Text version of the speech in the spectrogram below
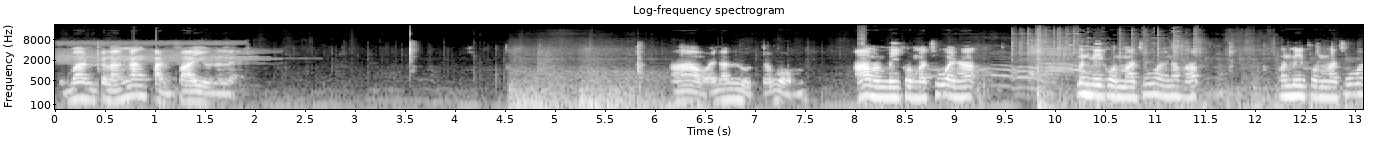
ผมว่ากำลังนั่งปั่นไฟอยู่นั่นแหละ อ้าวไอ้นั่นหลุดครับผม อ้าวมันมีคนมาช่วยฮะ มันมีคนมาช่วยนะครับ มันมีคนมาช่วย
